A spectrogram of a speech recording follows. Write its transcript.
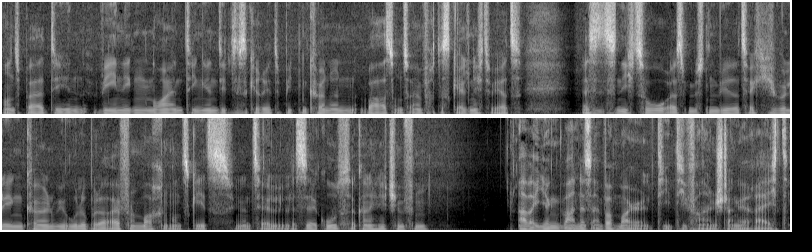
Und bei den wenigen neuen Dingen, die diese Geräte bieten können, war es uns einfach das Geld nicht wert. Es ist nicht so, als müssten wir tatsächlich überlegen können, wie Urlaub oder iPhone machen. Uns geht es finanziell sehr gut, da kann ich nicht schimpfen. Aber irgendwann ist einfach mal die, die Fahnenstange erreicht.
